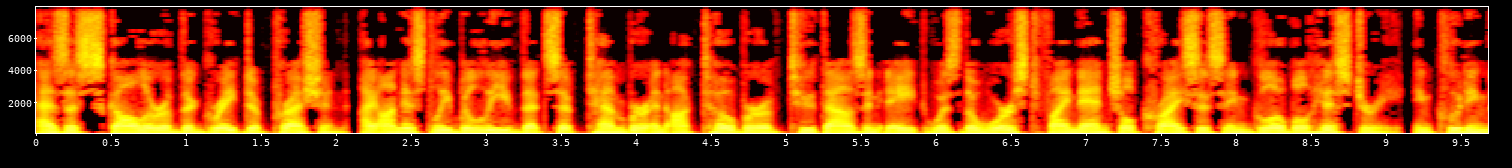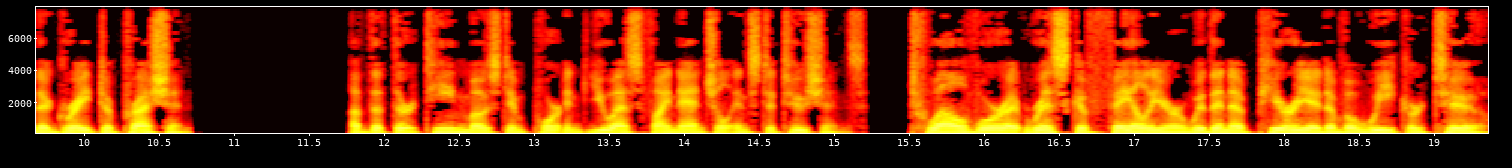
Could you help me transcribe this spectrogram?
As a scholar of the Great Depression, I honestly believe that September and October of 2008 was the worst financial crisis in global history, including the Great Depression. Of the 13 most important U.S. financial institutions, 12 were at risk of failure within a period of a week or two.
